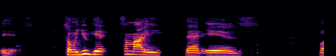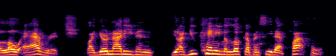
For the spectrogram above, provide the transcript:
is. So when you get somebody that is below average, like you're not even you like you can't even look up and see that platform.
